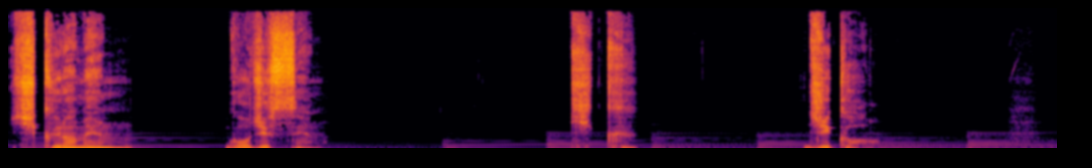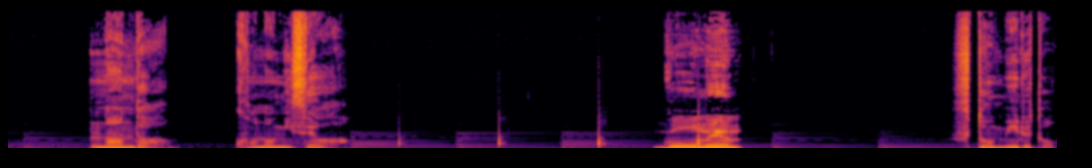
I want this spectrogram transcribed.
シクラメン50銭。菊。時価。なんだこの店は。ごめん。ふと見ると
